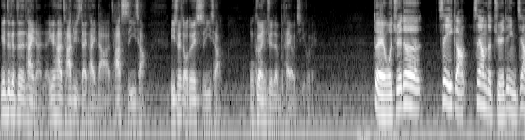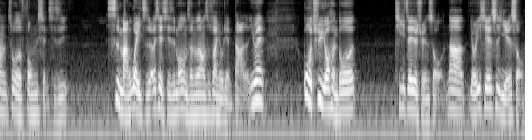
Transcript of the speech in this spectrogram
因为这个真的太难了，因为他的差距实在太大了，差十一场，离水手队十一场，我个人觉得不太有机会。对，我觉得。这一个这样的决定，这样做的风险其实是蛮未知，而且其实某种程度上是算有点大的。因为过去有很多 TJ 的选手，那有一些是野手，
